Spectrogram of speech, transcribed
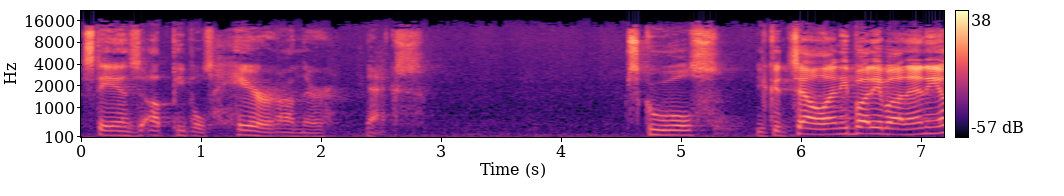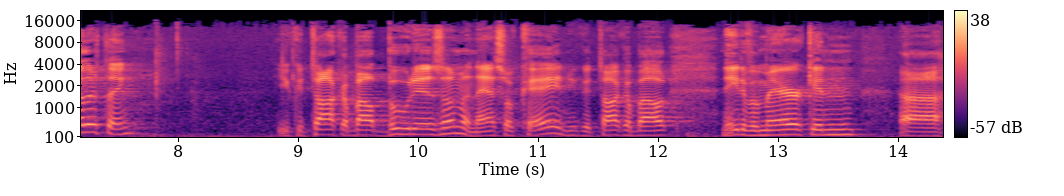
stands up people's hair on their necks. Schools. You could tell anybody about any other thing. You could talk about Buddhism, and that's okay. And you could talk about Native American uh,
